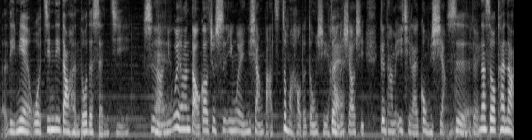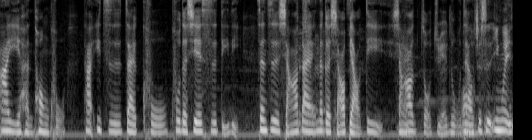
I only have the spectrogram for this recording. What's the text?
呃里面我经历到很多的神迹。是啊，你为他们祷告，就是因为你想把这么好的东西、好的消息跟他们一起来共享嘛，是对不对？那时候看到阿姨很痛苦，她一直在哭，哭得歇斯底里，甚至想要带那个小表弟想要走绝路，这样哦，就是因为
